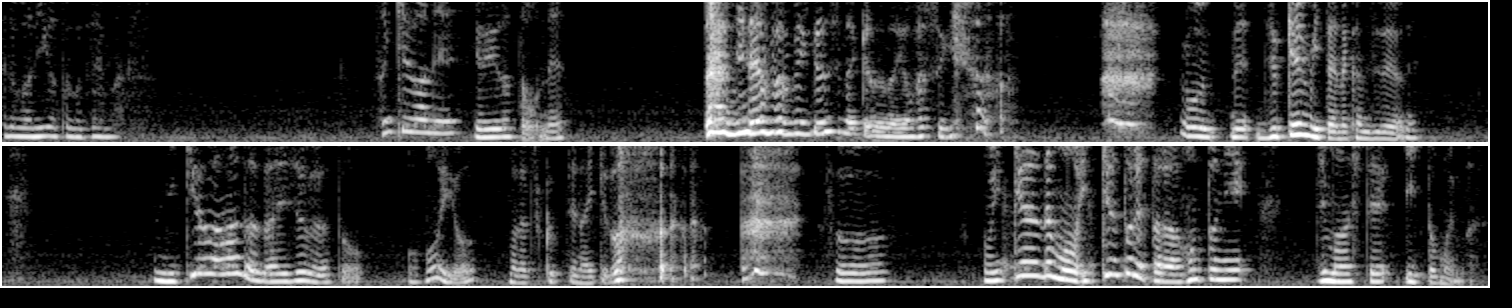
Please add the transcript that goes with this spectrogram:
誰もありがとうございます。3級はね余裕だったもんね。2年分勉強しなきゃなのやばすぎ。もうね受験みたいな感じだよね。2級はまだ大丈夫だと思うよ。まだ作ってないけど。そう。もう1級でも1級取れたら本当に自慢していいと思います。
